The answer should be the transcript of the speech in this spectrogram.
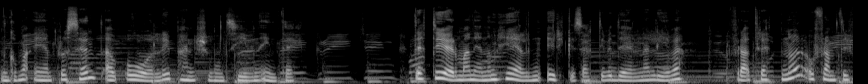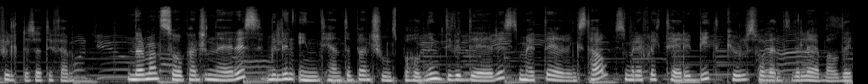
18,1% av årlig pensjonsgivende inntekt. Dette gjør man gjennom hele den yrkesaktive delen av livet, fra 13 år og fram til fylte 75. Når man så pensjoneres, vil din inntjente pensjonsbeholdning divideres med et delingstall som reflekterer ditt kulls forventede levealder.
